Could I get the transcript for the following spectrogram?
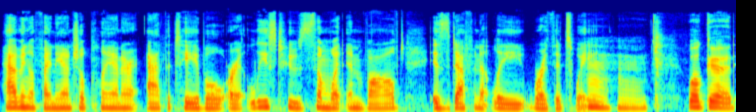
having a financial planner at the table or at least who's somewhat involved is definitely worth its weight. Mm-hmm. Well, good.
